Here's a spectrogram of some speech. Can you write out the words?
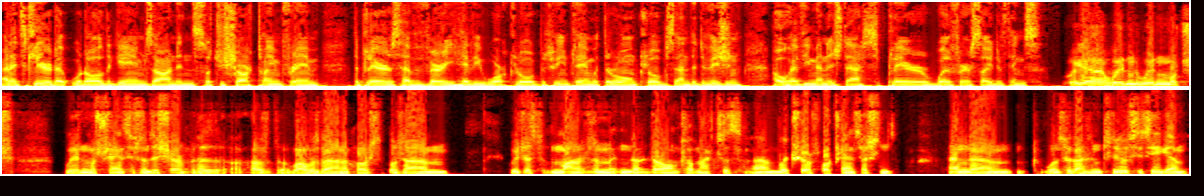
and it's clear that with all the games on in such a short time frame, the players have a very heavy workload between playing with their own clubs and the division. How have you managed that player welfare side of things? Well, yeah, we didn't, we didn't much, we didn't much training sessions this year because of what was going on, of course. But um, we just monitor them in their, own club matches um, with three or four training sessions And um, once we got into the UCC game,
